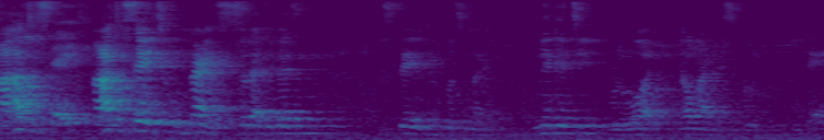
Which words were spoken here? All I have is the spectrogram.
I have to say I have to say it nice so that it doesn't stay in people's mind. Negative reward. That one is good.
